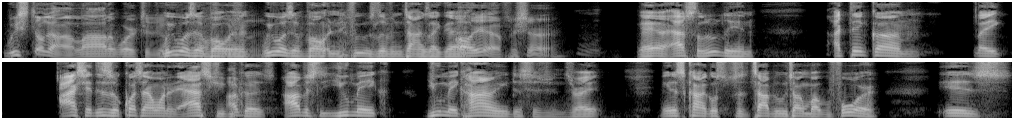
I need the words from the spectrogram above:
we still got a lot of work to do. We wasn't voting. We wasn't voting if we was living in times like that. oh yeah, for sure. Yeah, absolutely. And I think um like actually this is a question I wanted to ask you I'm- because obviously you make you make hiring decisions, right? And this kind of goes to the topic we were talking about before is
